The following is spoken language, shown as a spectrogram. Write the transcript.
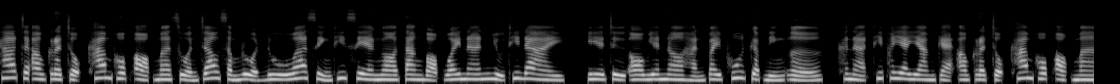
ข้าจะเอากระจกข้ามภพออกมาส่วนเจ้าสำรวจดูว่าสิ่งที่เซียงอตังบอกไว้นั้นอยู่ที่ใด เอียจืออเวียนอหันไปพูดกับหนิงเอ๋อขณะที่พยายามแกะเอากระจกข้ามภพออกมา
